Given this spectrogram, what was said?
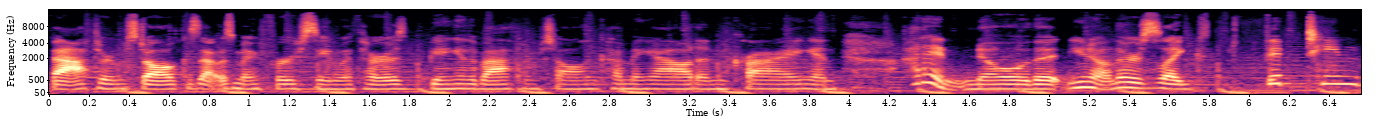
bathroom stall because that was my first scene with her, is being in the bathroom stall and coming out and crying. And I didn't know that, you know, there's like 15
